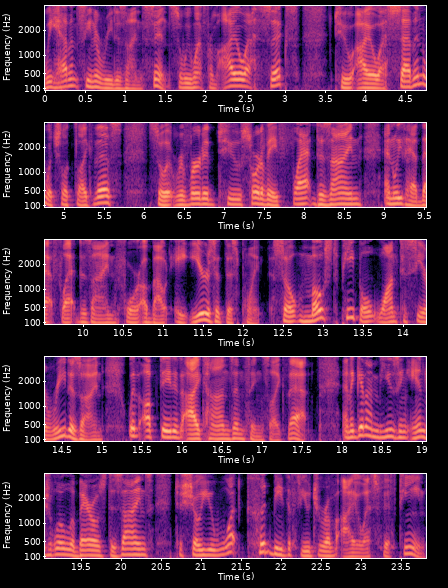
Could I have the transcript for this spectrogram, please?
we haven't seen a redesign since. So we went from iOS 6 to iOS 7, which looked like this. So it reverted to sort of a flat design, and we've had that flat design for about eight years at this point. So most people want to see a redesign with updated icons and things like that. And again, I'm using Angelo Libero's designs to show you what could be the future of iOS 15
